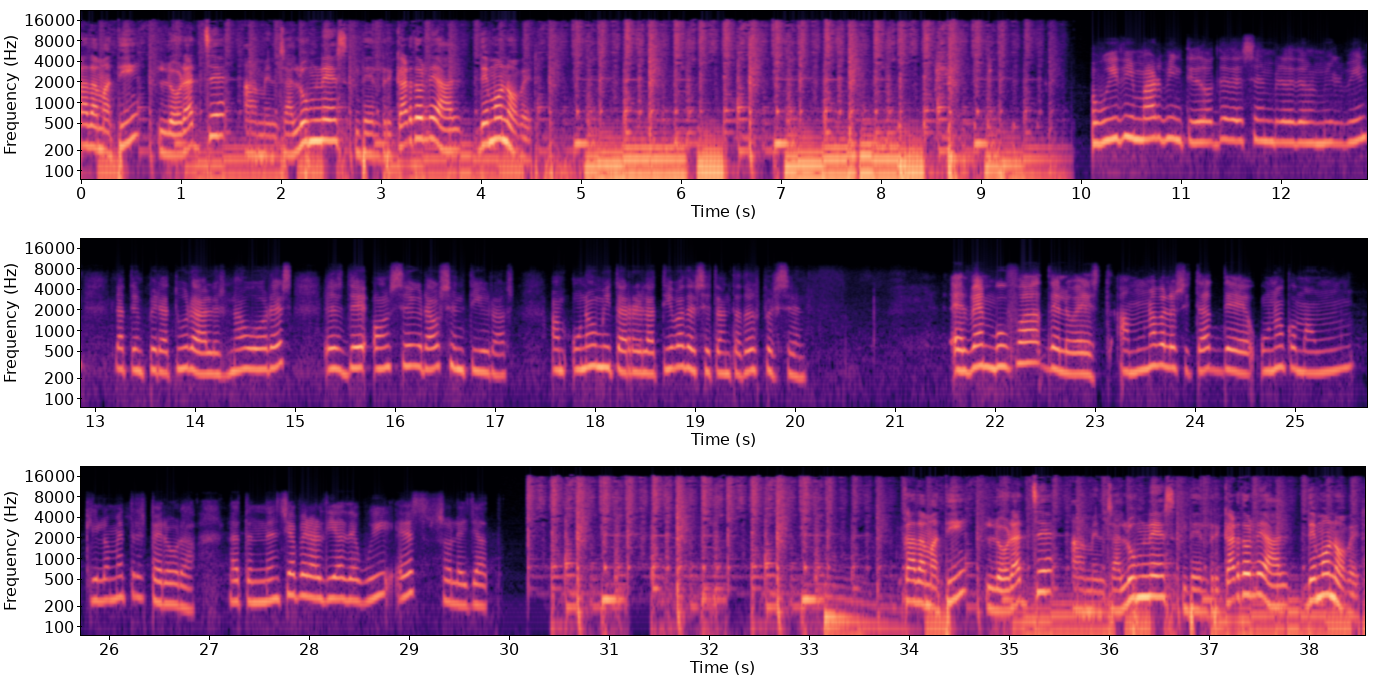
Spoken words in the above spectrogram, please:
Cada matí, l'oratge amb els alumnes del Ricardo Leal de Monover. Avui dimarts 22 de desembre de 2020 la temperatura a les 9 hores és de 11 graus centígrads amb una humitat relativa del 72%. El vent bufa de l'oest amb una velocitat de 1,1 km per hora. La tendència per al dia d'avui és solellat. Cada matí, l'oratge amb els alumnes del Ricardo Leal de Monover.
